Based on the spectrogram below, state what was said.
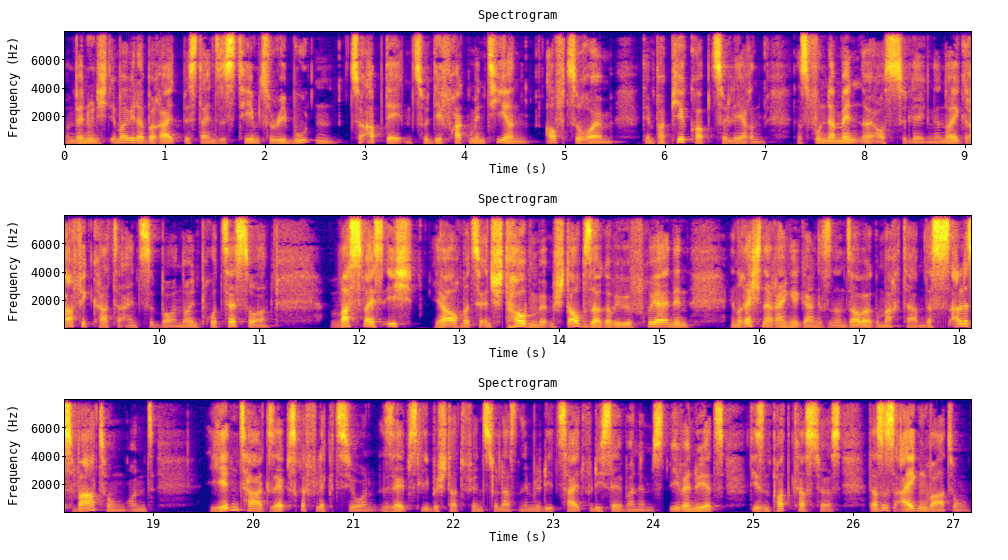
Und wenn du nicht immer wieder bereit bist, dein System zu rebooten, zu updaten, zu defragmentieren, aufzuräumen, den Papierkorb zu leeren, das Fundament neu auszulegen, eine neue Grafikkarte einzubauen, einen neuen Prozessor, was weiß ich, ja, auch mal zu entstauben mit dem Staubsauger, wie wir früher in den, in den Rechner reingegangen sind und sauber gemacht haben. Das ist alles Wartung und jeden Tag Selbstreflexion, Selbstliebe stattfinden zu lassen, indem du die Zeit für dich selber nimmst, wie wenn du jetzt diesen Podcast hörst, das ist Eigenwartung.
